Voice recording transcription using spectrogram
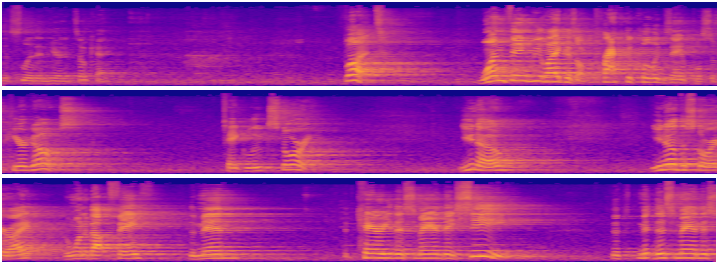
that slid in here, and it's okay. But one thing we like is a practical example. So here goes. Take Luke's story. You know, you know the story, right? The one about faith, the men carry this man, they see that this man, this,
